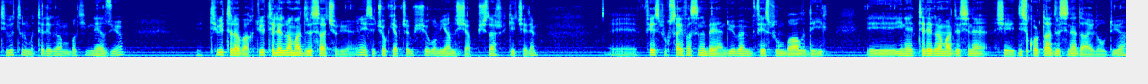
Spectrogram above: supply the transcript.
Twitter mı Telegram mı bakayım ne yazıyor. E, Twitter'a bak diyor. Telegram adresi açılıyor. Neyse çok yapacak bir şey yok. Onu yanlış yapmışlar. Geçelim. E, Facebook sayfasını beğen diyor. Ben Facebook'un bağlı değil. E, yine Telegram adresine şey Discord adresine dahil ol diyor.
